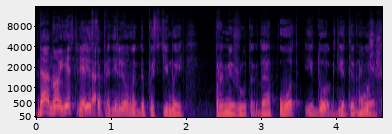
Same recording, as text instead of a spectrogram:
Да, но если это... определенный допустимый промежуток, да, от и до, где ты можешь...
